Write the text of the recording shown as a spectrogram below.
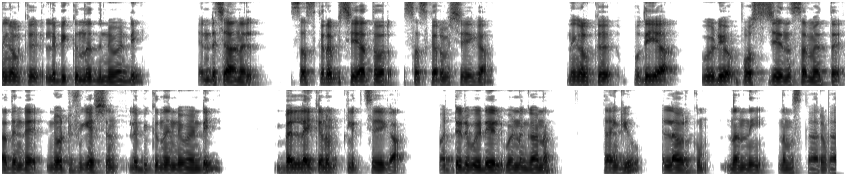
നിങ്ങൾക്ക് ലഭിക്കുന്നതിന് വേണ്ടി എന്റെ ചാനൽ സബ്സ്ക്രൈബ് ചെയ്യാത്തവർ സബ്സ്ക്രൈബ് ചെയ്യുക. നിങ്ങൾക്ക് പുതിയ വീഡിയോ പോസ്റ്റ് ചെയ്യുന്ന സമയത്ത് അതിന്റെ നോട്ടിഫിക്കേഷൻ ലഭിക്കുന്നതിന് വേണ്ടി ബെല്ലൈക്കണും ക്ലിക്ക് ചെയ്യുക. മറ്റൊരു വീഡിയോയിൽ വീണ്ടും കാണാം. താങ്ക് എല്ലാവർക്കും നന്ദി. നമസ്കാരം.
